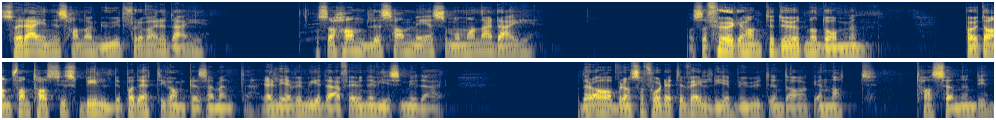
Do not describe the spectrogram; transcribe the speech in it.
så regnes han av Gud for å være deg. Og så handles han med som om han er deg. Og så fører han til døden og dommen. Det var et annet fantastisk bilde på dette i Gammeltestamentet. Jeg lever mye der, for jeg underviser mye der. Og Det er Abraham som får dette veldige bud en dag, en natt. Ta sønnen din,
